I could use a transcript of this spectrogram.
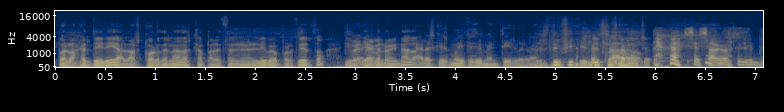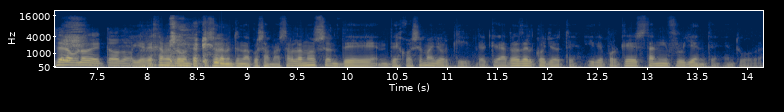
pues la gente iría a las coordenadas que aparecen en el libro, por cierto, y vería que no hay nada. Claro, es que es muy difícil mentir, ¿verdad? Es difícil eso. Claro, mucho. se sabe, se uno de todo. Oye, déjame preguntarte solamente una cosa más. Háblanos de, de José Mallorquí, del creador del Coyote, y de por qué es tan influyente en tu obra.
